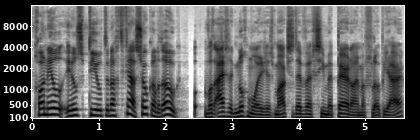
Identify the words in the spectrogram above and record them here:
Gewoon heel, heel subtiel. Toen dacht ik, ja, zo kan het ook. Wat eigenlijk nog mooier is, Max, dat hebben wij gezien bij Paradigm afgelopen jaar,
